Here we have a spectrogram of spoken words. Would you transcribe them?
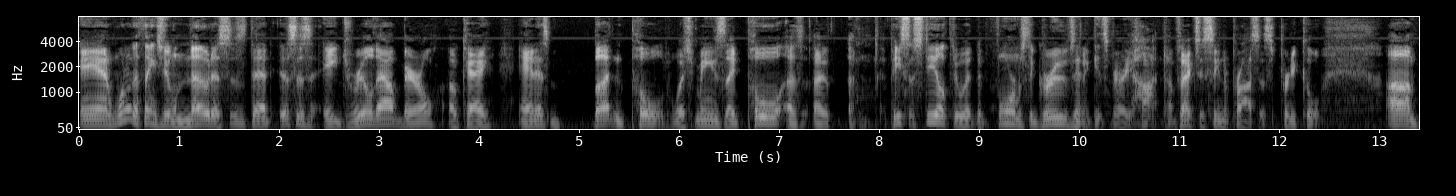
And one of the things you'll notice is that this is a drilled out barrel, okay? And it's button pulled, which means they pull a, a, a, piece of steel through it that forms the grooves and it gets very hot. I've actually seen the process. It's pretty cool. Um,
